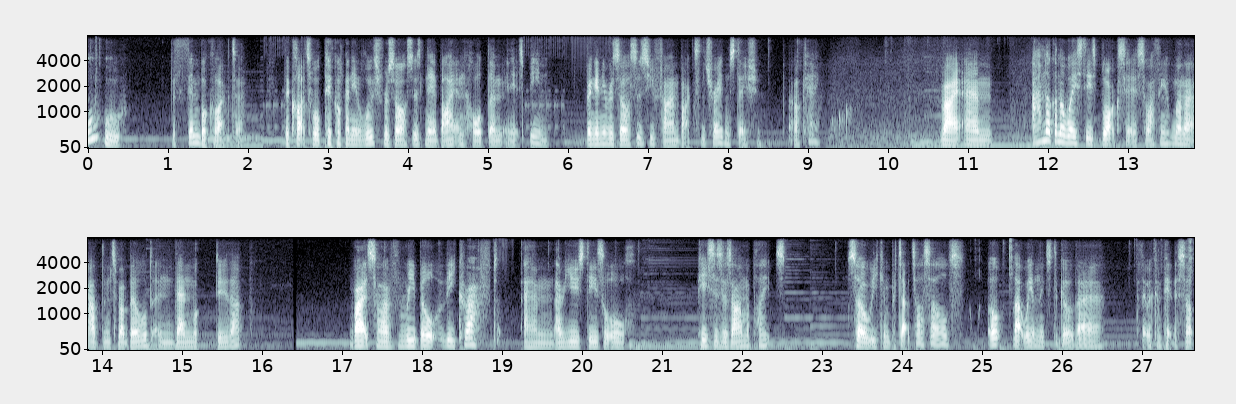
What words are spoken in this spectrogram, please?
Ooh, the thimble collector. The collector will pick up any loose resources nearby and hold them in its beam. Bring any resources you find back to the trading station. Okay. Right, um, I'm not going to waste these blocks here, so I think I'm going to add them to my build and then we'll do that. Right, so I've rebuilt the craft. Um, I've used these little pieces as armor plates so we can protect ourselves. Oh, that wheel needs to go there. I think we can pick this up.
